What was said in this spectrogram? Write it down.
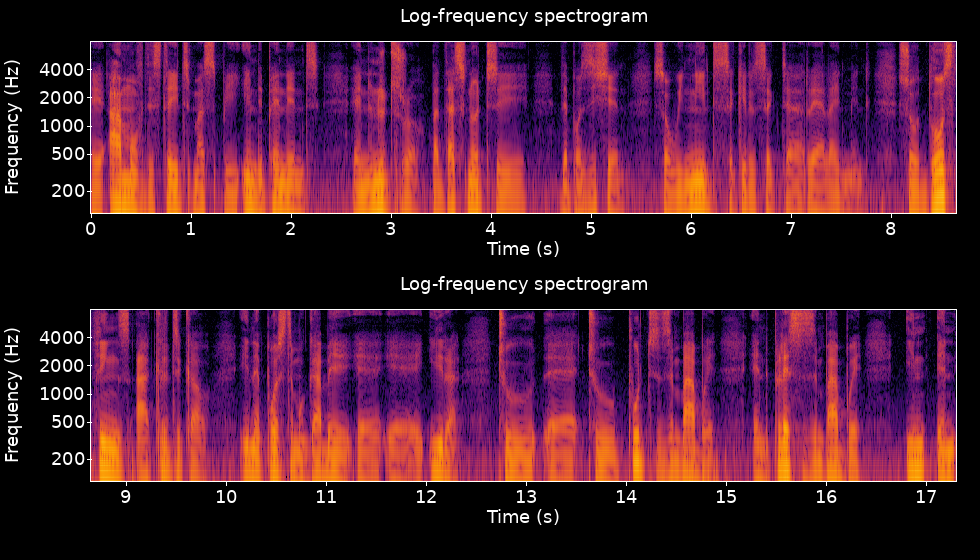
uh, arm of the state must be independent and neutral, but that's not uh, the position. So we need security sector realignment. So those things are critical in a post-Mugabe uh, uh, era to uh, to put Zimbabwe and place Zimbabwe in an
